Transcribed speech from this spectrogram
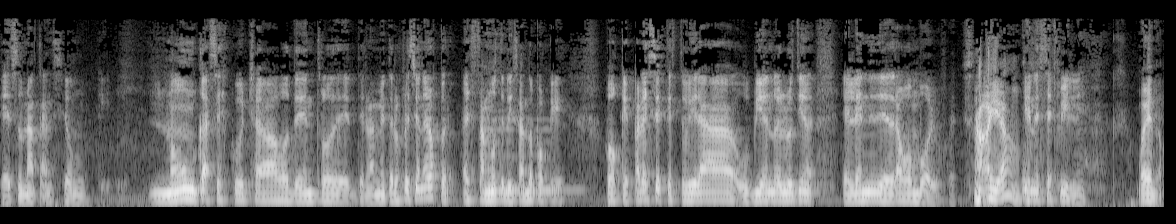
que es una canción que nunca se ha escuchado dentro de, del ambiente de los prisioneros pero están utilizando porque porque parece que estuviera viendo el último el ending de Dragon Ball pues. Ah, ya. tiene ese feeling Bueno,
